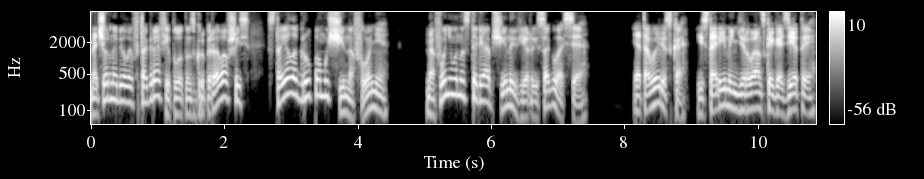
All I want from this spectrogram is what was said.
На черно-белой фотографии, плотно сгруппировавшись, стояла группа мужчин на фоне... На фоне монастыря общины веры и согласия. «Это вырезка из старинной нидерландской газеты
